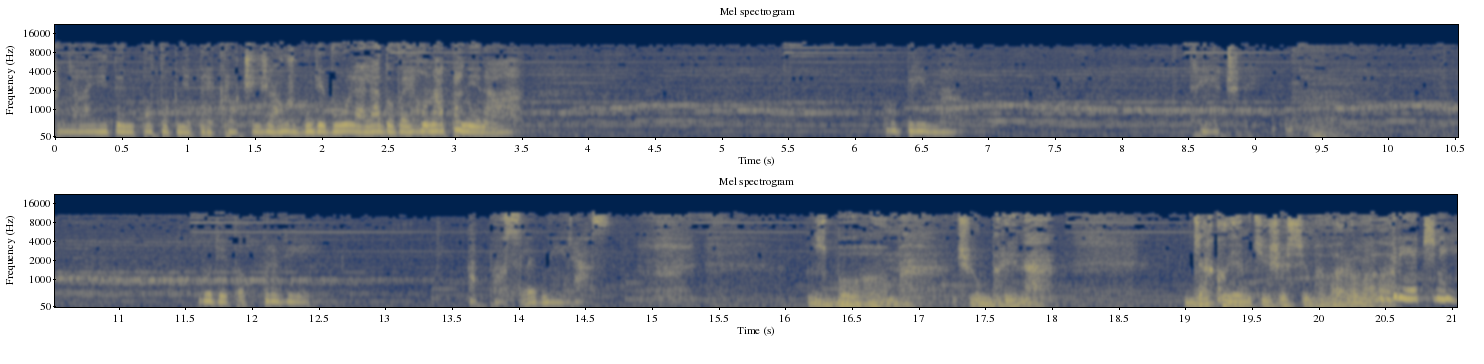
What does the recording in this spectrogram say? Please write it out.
Ani len jeden potok neprekročíš a už bude vôľa ľadového naplnená. Obíma. Triečný. Bude to prvý a posledný raz. S Bohom, Čubrina. Ďakujem ti, že si ma varovala. Driečný,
